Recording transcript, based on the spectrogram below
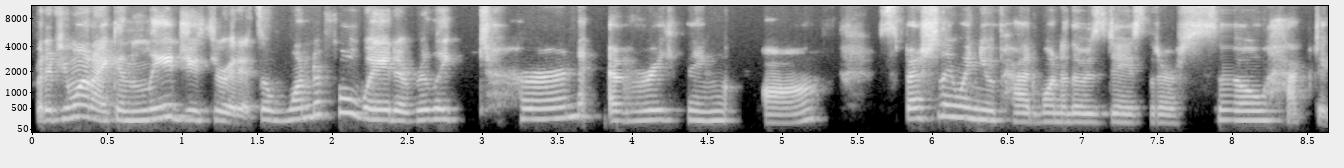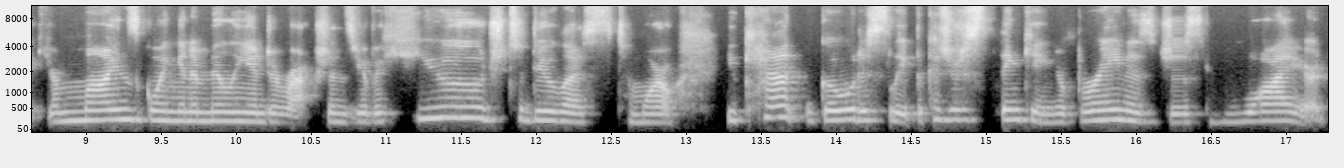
But if you want, I can lead you through it. It's a wonderful way to really turn everything off, especially when you've had one of those days that are so hectic. Your mind's going in a million directions. You have a huge to-do list tomorrow. You can't go to sleep because you're just thinking. Your brain is just wired.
